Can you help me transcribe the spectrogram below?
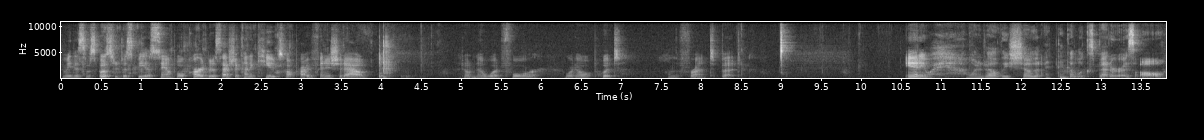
I mean, this was supposed to just be a sample card, but it's actually kind of cute, so I'll probably finish it out. I don't know what for, what I'll put on the front, but anyway, I wanted to at least show that I think it looks better as all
